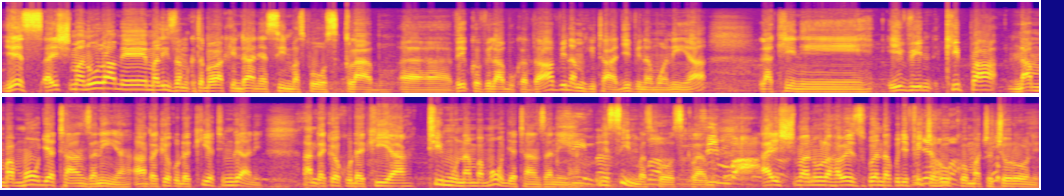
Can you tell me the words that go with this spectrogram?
Yes, Aishi Manula amemaliza mkataba wake ndani ya Simba Sports Club. Uh, viko vilabu kadhaa vinamhitaji vinamwania, lakini hivi kipa namba moja Tanzania anatakiwa kudakia timu gani? Anatakiwa kudakia timu namba moja Tanzania Simba. ni Simba Sports Club. Simba. Aishi Manula hawezi kwenda kujificha Nyama. huko machochoroni.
